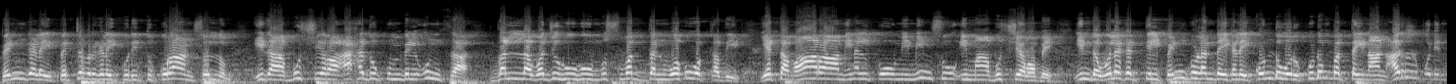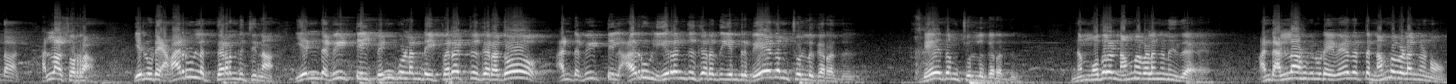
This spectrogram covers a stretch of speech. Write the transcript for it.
பெண்களை பெற்றவர்களை குறித்து குரான் சொல்லும் இதா புஷ்யரா அஹதுக்கும் பில் உன்சா வல்ல வஜுஹுஹு முஸ்வத்தன் வஹுவ கதீர் யத்தவாரா மினல் கௌமி மின் இமா மா இந்த உலகத்தில் பெண் குழந்தைகளை கொண்டு ஒரு குடும்பத்தை நான் அருள் புரிந்தான். அல்லாஹ் சொல்றான் என்னுடைய அருளை திறந்துச்சுன்னா எந்த வீட்டில் பெண் குழந்தை பிறக்குகிறதோ அந்த வீட்டில் அருள் இறங்குகிறது என்று வேதம் சொல்லுகிறது. வேதம் சொல்லுகிறது. நம் முதல்ல நம்ம விளங்கணும் இதை. அந்த அல்லாஹினுடைய வேதத்தை நம்ம விளங்கணும்.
